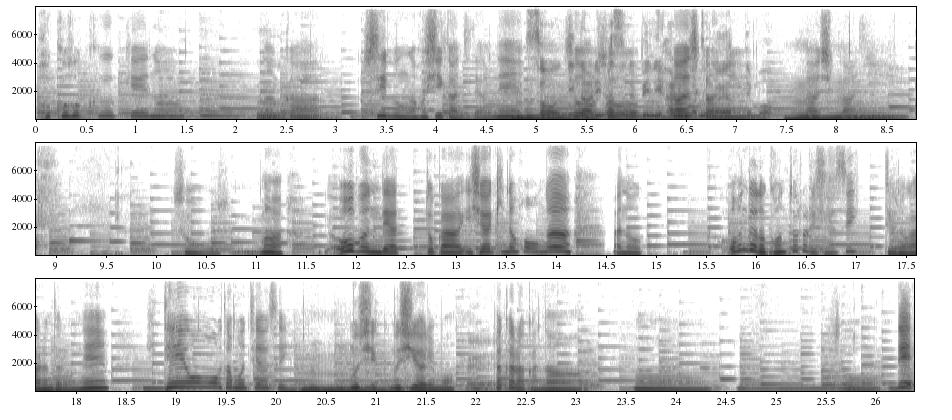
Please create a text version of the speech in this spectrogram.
ホクホク系のうん。なんか水分が欲しい感じだよね、うん。そうになりますねそうそう。紅はるかとかやっても。うん。確かに。そう。まあオーブンでやとか石焼きの方があの温度のコントロールしやすいっていうのがあるんだろうね低温を保ちやすいうん蒸し蒸しよりも。だからかな。うん。そう。で、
